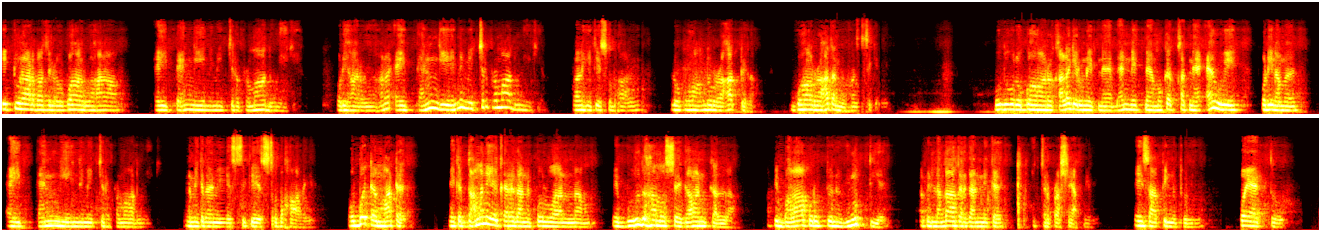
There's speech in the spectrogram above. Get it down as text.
කිට්ටු වුණාට පස්සේ ලෝකහාරු අහනවා ඇයි පැන් ගියන්නේ මෙච්චර ප්‍රමාද වුණේ කියලා. පොඩිහාරුන් අහනවා ඇයි පැන් ගියන්නේ මෙච්චර ප්‍රමාද වුණේ කියලා. බලන හිතේ ස්වභාවය ලෝකහාඳුර රහත් වෙලා. ගුහාර රහතන් වහන්සේ කෙනෙක්. බුදුගුරු ගුහාර කලගිරුණෙත් නෑ බැන්නෙත් නෑ මොකක්වත් නෑ ඇව්වේ පොඩි නම ඇයි පැන් ගියන්නේ මෙච්චර ප්‍රමාද වුණේ කියලා. මේක තමයි මේ සිතේ ස්වභාවය. ඔබට මට මේක දමනය කරගන්න පුළුවන් නම් මේ බුදුදහම ඔස්සේ ගවන් කල්ලා අපි බලාපොරොත්තු වෙන විමුක්තිය අපි ළඟා කරගන්න එක එච්චර ප්‍රශ්නයක් නෙවේ. ඒසා පින්නතුනි ඔය ඇත්තු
